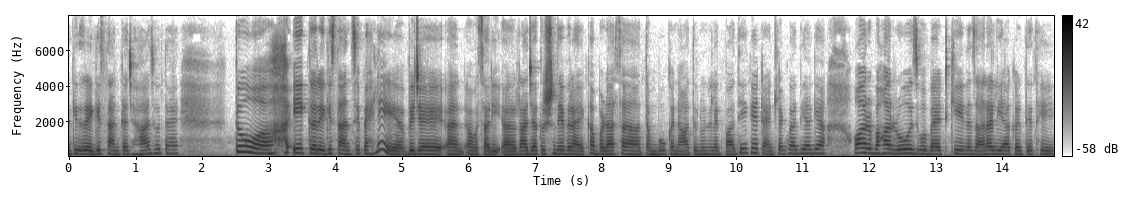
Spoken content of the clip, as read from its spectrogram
रेगिस्तान का जहाज़ होता है। तो एक रेगिस्तान से पहले विजय सॉरी राजा कृष्णदेव राय का बड़ा सा तंबू का नात उन्होंने लगवा दिया गया, टेंट लगवा दिया गया और वहाँ रोज़ वो बैठ के नज़ारा लिया करते थे।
